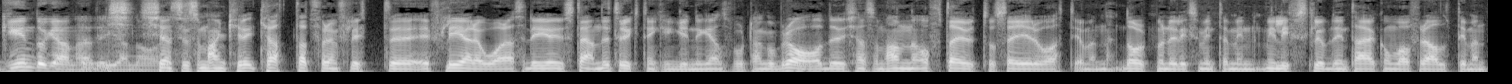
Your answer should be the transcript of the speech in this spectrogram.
Gündogan här i Det januari. känns ju som han kr- krattat för en flytt eh, i flera år. Alltså det är ju ständigt rykten kring Gündogan så fort han går bra. Och det känns som han ofta är ute och säger då att ja, men Dortmund är liksom inte min, min livsklubb, det är inte här jag kommer vara för alltid. Men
